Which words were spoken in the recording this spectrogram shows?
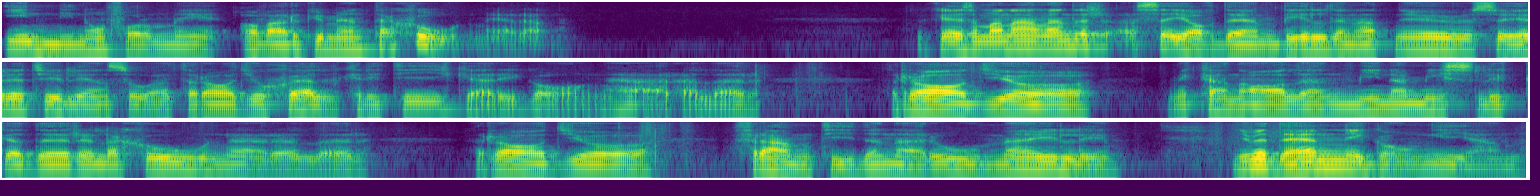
in i någon form av argumentation med den. Okay, så man använder sig av den bilden att nu så är det tydligen så att radio självkritik är igång här eller radio med kanalen Mina misslyckade relationer eller radio Framtiden är omöjlig. Nu är den igång igen.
